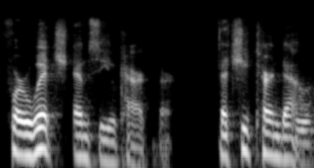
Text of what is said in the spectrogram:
for which MCU character that she turned down?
